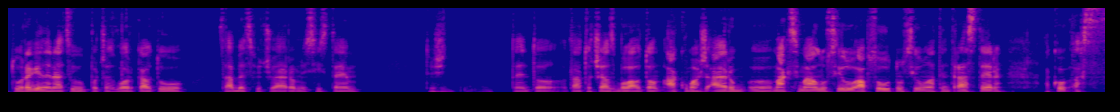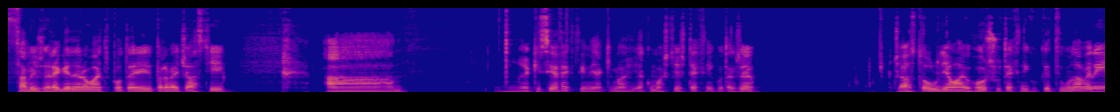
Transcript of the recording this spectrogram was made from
tú regeneráciu počas workoutu zabezpečuje aerobný systém. Takže tento, táto časť bola o tom, akú máš aerob, uh, maximálnu silu, absolútnu silu na ten thruster, ako sa vieš regenerovať po tej prvej časti a aký si efektívny, aký máš, akú máš tiež techniku. Takže často ľudia majú horšiu techniku, keď si unavený,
